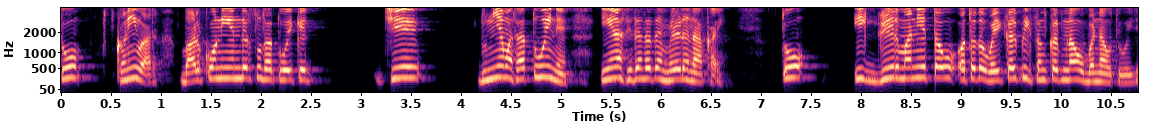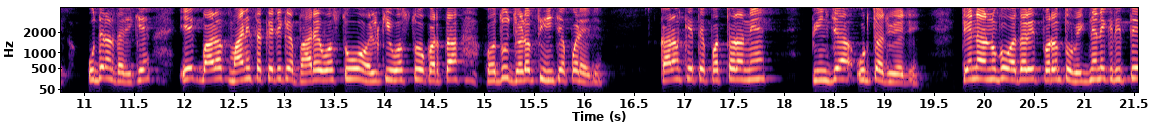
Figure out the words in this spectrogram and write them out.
તો ઘણીવાર બાળકોની અંદર શું થતું હોય કે જે દુનિયામાં થતું હોય ને, એના સિદ્ધાંત સાથે મેળ ના ખાય. તો એ ગેરમાન્યતાઓ અથવા તો વૈકલ્પિક સંકલ્પનાઓ બનાવતી હોય છે. ઉદાહરણ તરીકે, એક બાળક માની શકે છે કે ભારે વસ્તુઓ, હલકી વસ્તુઓ કરતાં વધુ ઝડપથી નીચે પડે છે. કારણ કે તે પથ્થર અને પિંજા ઉડતા જોઈએ છે. તેના અનુભવ આધારિત પરંતુ વૈજ્ઞાનિક રીતે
